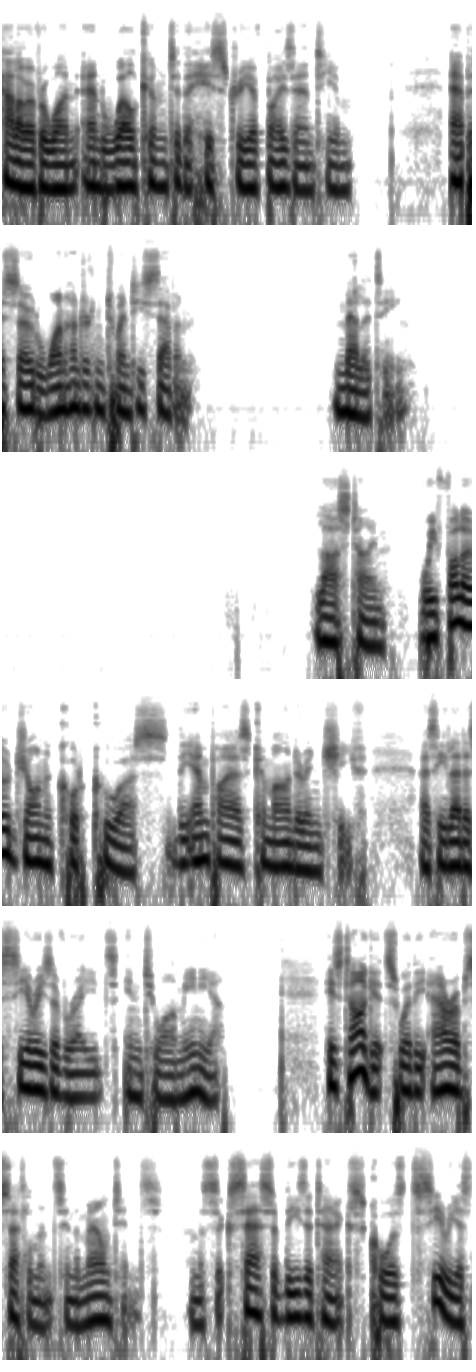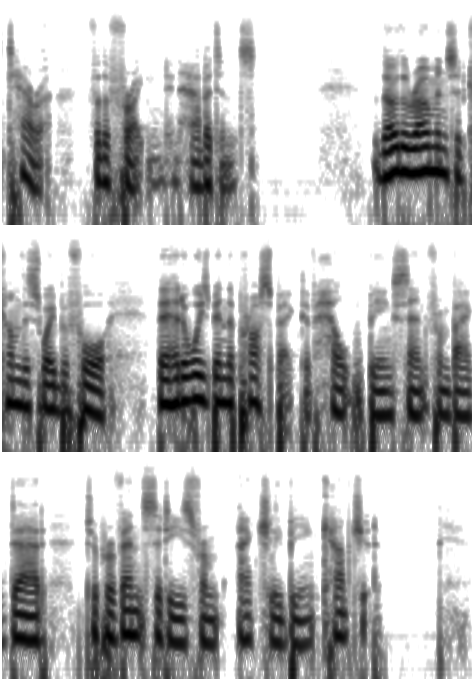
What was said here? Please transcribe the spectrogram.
Hello, everyone, and welcome to the History of Byzantium, episode 127 Melitene. Last time, we followed John Kourkouas, the empire's commander in chief, as he led a series of raids into Armenia. His targets were the Arab settlements in the mountains, and the success of these attacks caused serious terror for the frightened inhabitants. Though the Romans had come this way before, there had always been the prospect of help being sent from Baghdad to prevent cities from actually being captured.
